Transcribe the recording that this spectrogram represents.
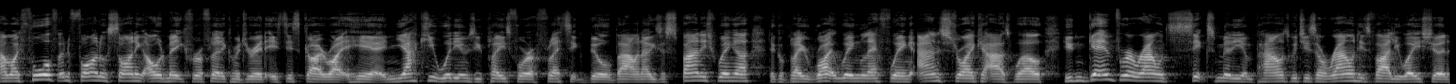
And my fourth and final signing I would make for Atletico Madrid is this guy right here, Iñaki Williams, who plays for Athletic Bilbao. Now, he's a Spanish winger that can play right wing, left wing, and striker as well. You can get him for around £6 million, which is around his valuation,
